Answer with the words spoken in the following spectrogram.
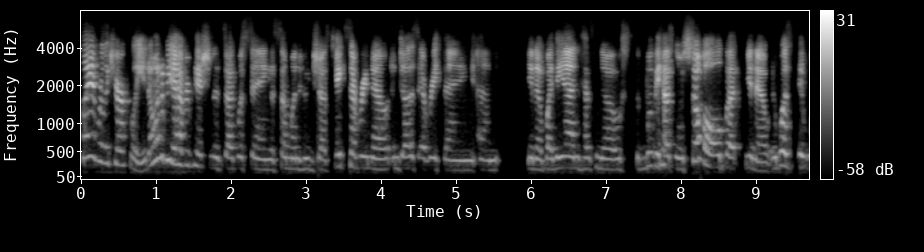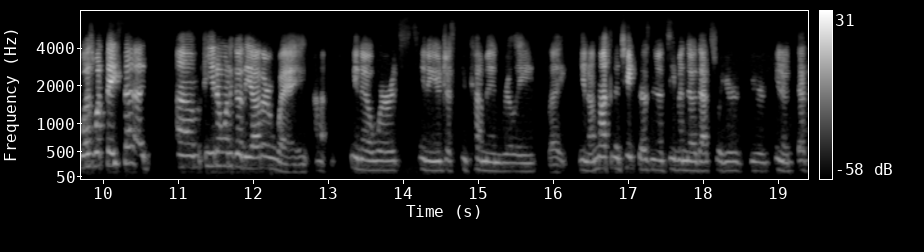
play it really carefully. You don't want to be a reputation, as Doug was saying, as someone who just takes every note and does everything, and you know, by the end has no the movie has no soul, but you know, it was it was what they said. Um, you don't want to go the other way, uh, you know, where it's you know you just you come in really like you know I'm not going to take those notes even though that's what you're you're you know that's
